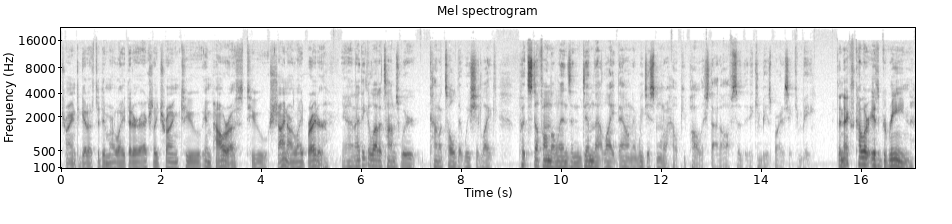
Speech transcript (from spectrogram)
trying to get us to dim our light, that are actually trying to empower us to shine our light brighter. Yeah, and I think a lot of times we're kind of told that we should like put stuff on the lens and dim that light down, and we just want to help you polish that off so that it can be as bright as it can be. The next color is green,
